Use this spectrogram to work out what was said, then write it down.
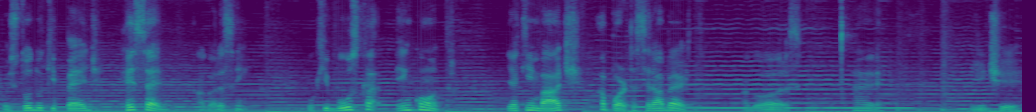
Pois todo o que pede, recebe. Agora sim. O que busca, encontra e a quem bate, a porta será aberta. Agora sim. É. A gente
